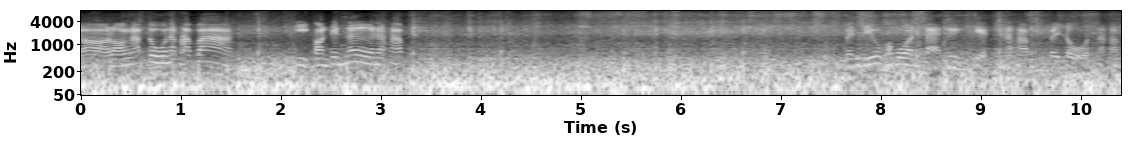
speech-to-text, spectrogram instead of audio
ก็ลองนับดูนะครับว่ากี่ คอนเทนเนอร์นะครับ เป็นริ้วขบวน 817 นะครับ ไปโหลดนะครับ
